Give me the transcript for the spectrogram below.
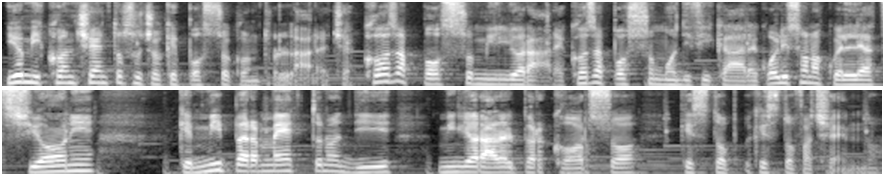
io mi concentro su ciò che posso controllare, cioè cosa posso migliorare, cosa posso modificare, quali sono quelle azioni che mi permettono di migliorare il percorso che sto, che sto facendo.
